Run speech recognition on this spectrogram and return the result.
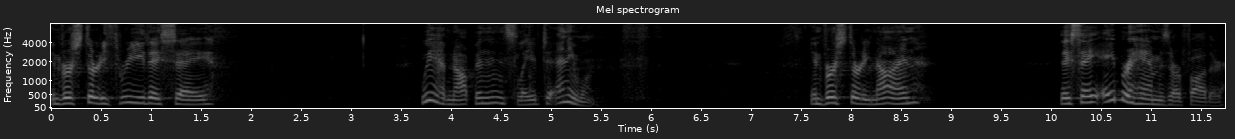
In verse 33, they say, We have not been enslaved to anyone. In verse 39, they say, Abraham is our father.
